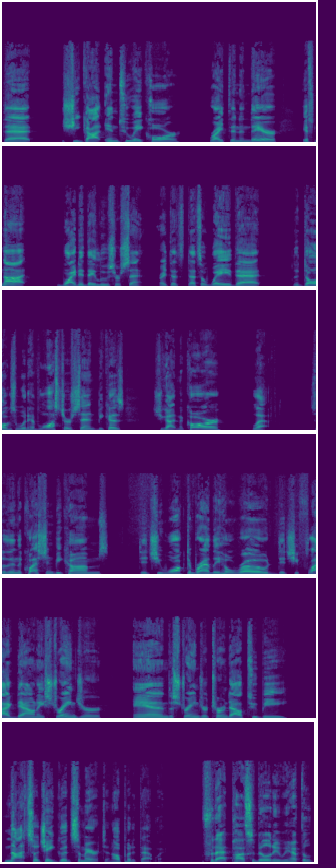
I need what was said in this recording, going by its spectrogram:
that she got into a car right then and there. If not, why did they lose her scent? Right? That's that's a way that the dogs would have lost her scent because she got in a car, left. So then the question becomes did she walk to Bradley Hill Road? Did she flag down a stranger? And the stranger turned out to be not such a good Samaritan. I'll put it that way. For that possibility, we have to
